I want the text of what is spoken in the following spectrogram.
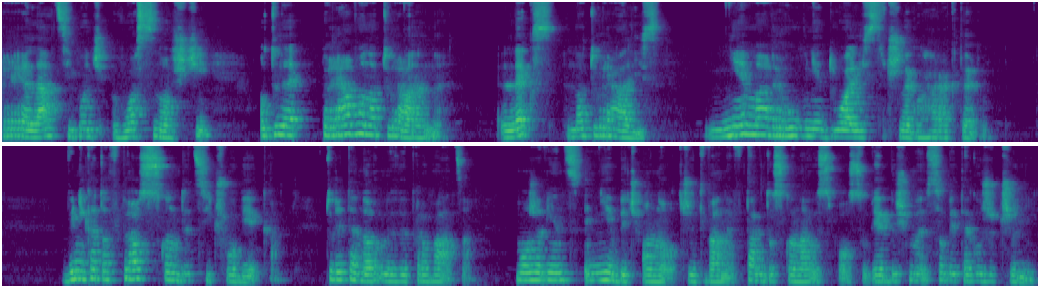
relacji bądź własności, o tyle prawo naturalne, lex naturalis, nie ma równie dualistycznego charakteru. Wynika to wprost z kondycji człowieka, który te normy wyprowadza. Może więc nie być ono odczytywane w tak doskonały sposób, jakbyśmy sobie tego życzyli,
